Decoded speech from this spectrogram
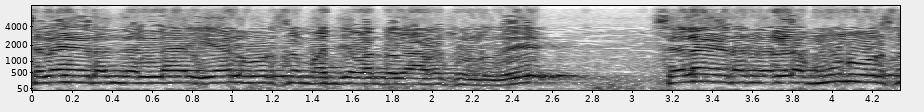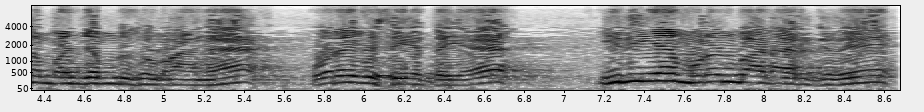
சில இடங்கள்ல ஏழு வருஷம் பஞ்சம் வந்ததாக சொல்லுது. சில இடங்கள்ல மூணு வருஷம் பஞ்சம்னு சொல்றாங்க ஒரே விஷயத்தைய. இது ஏன் முரண்பாடா இருக்குது?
